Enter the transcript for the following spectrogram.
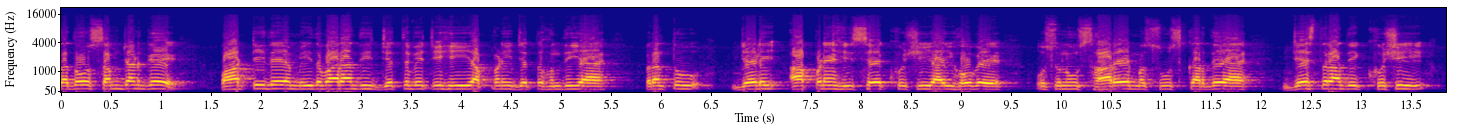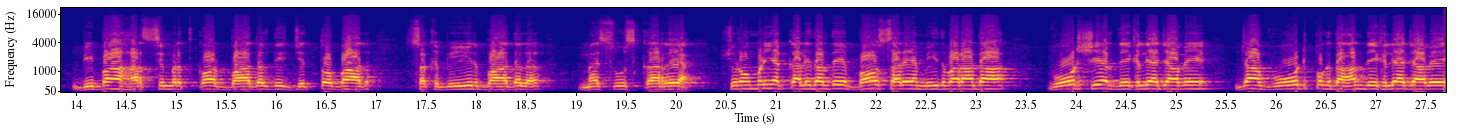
ਕਦੋਂ ਸਮਝਣਗੇ? ਪਾਰਟੀ ਦੇ ਉਮੀਦਵਾਰਾਂ ਦੀ ਜਿੱਤ ਵਿੱਚ ਹੀ ਆਪਣੀ ਜਿੱਤ ਹੁੰਦੀ ਹੈ, ਪਰੰਤੂ ਜਿਹੜੀ ਆਪਣੇ ਹਿੱਸੇ ਖੁਸ਼ੀ ਆਈ ਹੋਵੇ ਉਸ ਨੂੰ ਸਾਰੇ ਮਹਿਸੂਸ ਕਰਦੇ ਆ ਜਿਸ ਤਰ੍ਹਾਂ ਦੀ ਖੁਸ਼ੀ ਬੀਬਾ ਹਰਸਿਮਰਤ ਕੌਰ ਬਾਦਲ ਦੀ ਜਿੱਤ ਤੋਂ ਬਾਅਦ ਸੁਖਬੀਰ ਬਾਦਲ ਮਹਿਸੂਸ ਕਰ ਰਿਹਾ। ਸ਼੍ਰੋਮਣੀ ਅਕਾਲੀ ਦਲ ਦੇ ਬਹੁਤ ਸਾਰੇ ਉਮੀਦਵਾਰਾਂ ਦਾ ਵੋਟ ਸ਼ੇਅਰ ਦੇਖ ਲਿਆ ਜਾਵੇ ਜਾਂ ਵੋਟ ਭੁਗਤਾਨ ਦੇਖ ਲਿਆ ਜਾਵੇ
